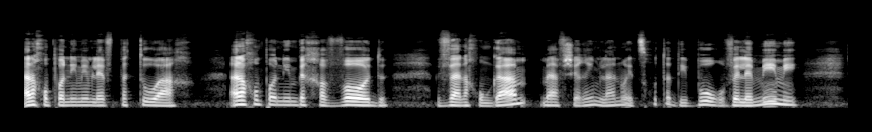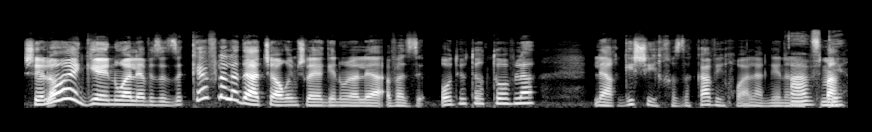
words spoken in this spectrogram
אנחנו פונים עם לב פתוח, אנחנו פונים בכבוד, ואנחנו גם מאפשרים לנו את זכות הדיבור, ולמימי, שלא הגנו עליה, וזה זה כיף לה לדעת שההורים שלה יגנו עליה, אבל זה עוד יותר טוב לה להרגיש שהיא חזקה והיא יכולה להגן על עצמה. אהבתי,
